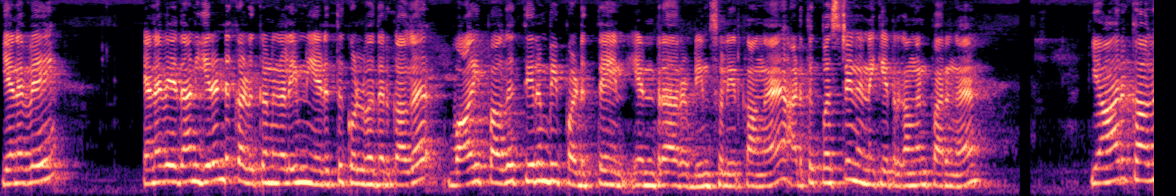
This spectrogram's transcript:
எனவே எனவேதான் இரண்டு கடுக்கன்களையும் நீ எடுத்துக்கொள்வதற்காக வாய்ப்பாக திரும்பி படுத்தேன் என்றார் அப்படின்னு சொல்லியிருக்காங்க. அடுத்து கொஸ்டின் என்ன கேட்டிருக்காங்கன்னு பாருங்கள் யாருக்காக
